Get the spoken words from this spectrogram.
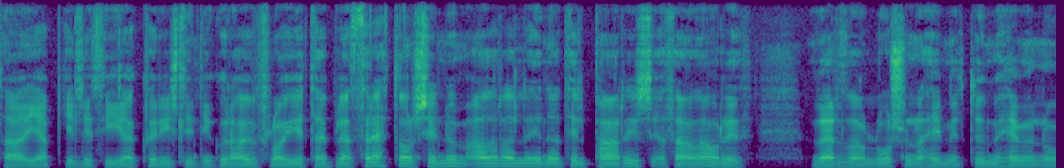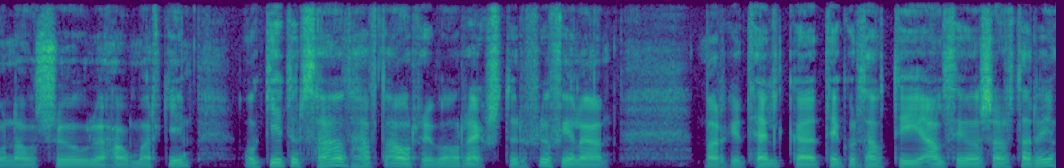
Það jafngildi því að hver íslendingur hafi flóið tæplega 13 sinnum aðralegina til París það árið. Verð á losunaheimildum hefur nú náð söguleg hámarki og getur það haft áhrif á rekstur flugfélagan. Margrit Helga tekur þátt í alþjóðasamstarfi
